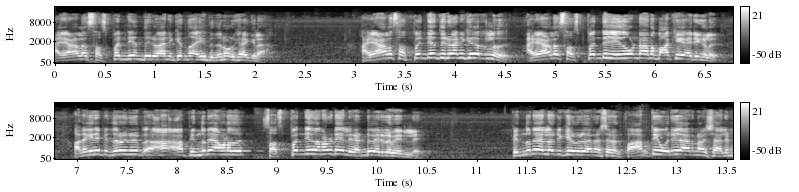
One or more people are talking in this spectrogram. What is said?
അയാളെ സസ്പെൻഡ് ചെയ്യാൻ തീരുമാനിക്കുന്നതായി പിന്തുണ ഖാക്കില അയാളെ സസ്പെൻഡ് ചെയ്യാൻ തീരുമാനിക്കാറുള്ളത്. അയാളെ സസ്പെൻഡ് ചെയ്തുകൊണ്ടാണ് ബാക്കി കാര്യങ്ങൾ അതെങ്ങനെ പിന്തുണ പിന്തുണയാവണത്? സസ്പെൻഡ് ചെയ്ത നടപടിയല്ലേ രണ്ടുപേരുടെ പേരിൽ പിന്തുണയല്ല ഒരിക്കലും ഒരു കാരണവശാലും. പാർട്ടി ഒരു കാരണവശാലും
